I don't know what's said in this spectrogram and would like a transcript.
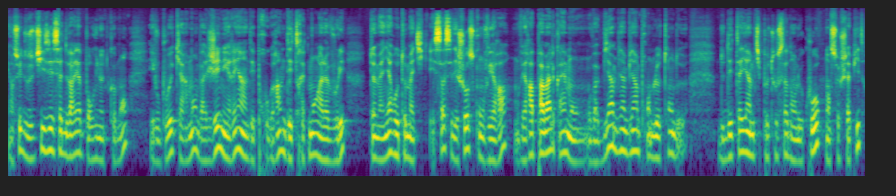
et ensuite vous utilisez cette variable pour une autre commande, et vous pouvez carrément bah, générer un des programmes, des traitements à la volée de manière automatique. Et ça, c'est des choses qu'on verra, on verra pas mal quand même, on, va bien bien bien prendre le temps de, détailler un petit peu tout ça dans le cours, dans ce chapitre.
